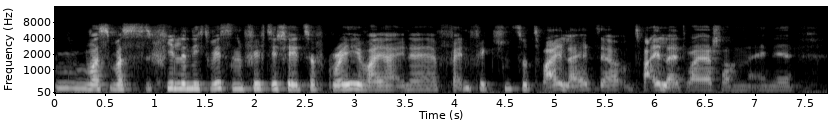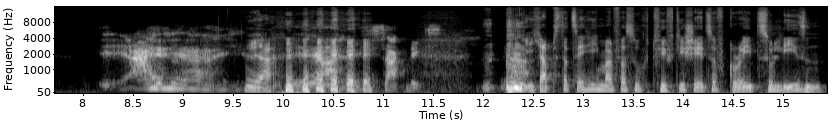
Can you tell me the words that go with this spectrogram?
was, was viele nicht wissen, Fifty Shades of Grey war ja eine Fanfiction zu Twilight, ja, und Twilight war ja schon eine ja, ja, ja. ja ich sag nichts. Ja. Ich habe es tatsächlich mal versucht, Fifty Shades of Grey zu lesen.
